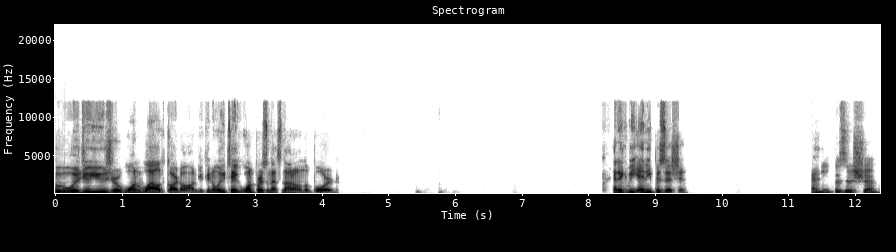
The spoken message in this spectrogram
who would you use your one wild card on? You can only take one person that's not on the board, and it can be any position. Any position.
